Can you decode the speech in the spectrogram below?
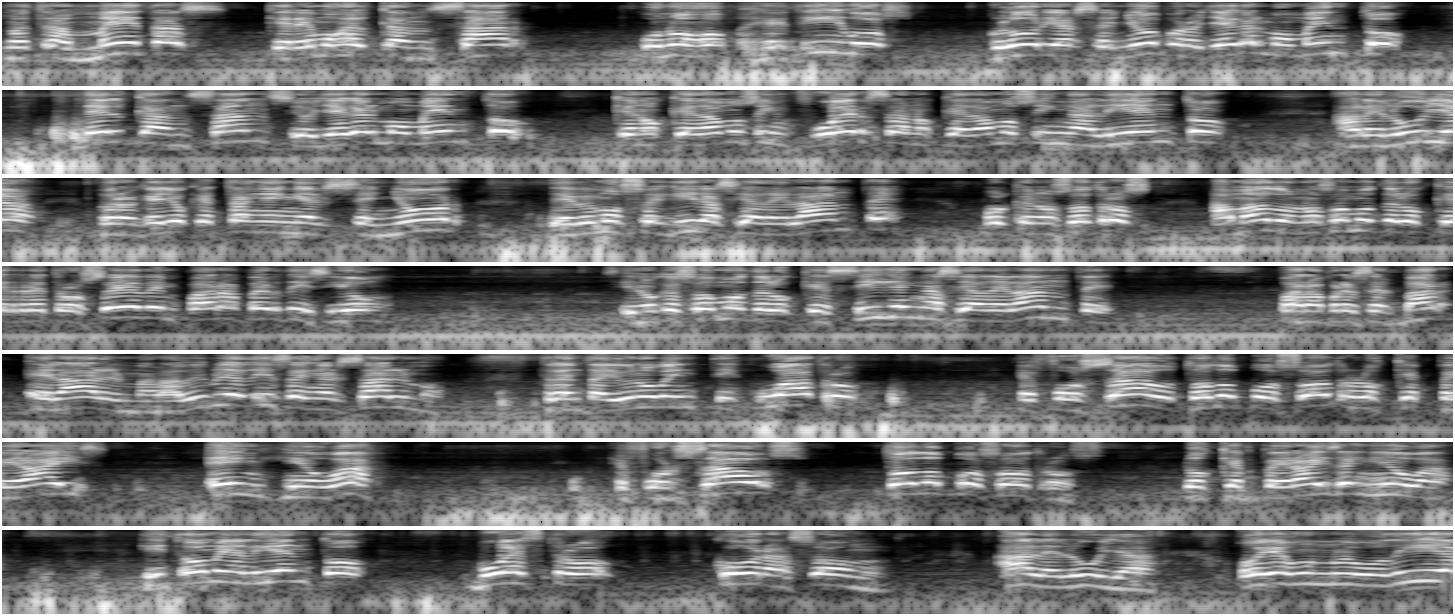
nuestras metas, queremos alcanzar unos objetivos, gloria al Señor, pero llega el momento del cansancio, llega el momento que nos quedamos sin fuerza, nos quedamos sin aliento. Aleluya. Pero aquellos que están en el Señor debemos seguir hacia adelante porque nosotros, amados, no somos de los que retroceden para perdición, sino que somos de los que siguen hacia adelante para preservar el alma. La Biblia dice en el Salmo 31, 24, esforzados todos vosotros los que esperáis en Jehová Esforzaos todos vosotros, los que esperáis en Jehová, y tome aliento vuestro corazón. Aleluya. Hoy es un nuevo día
